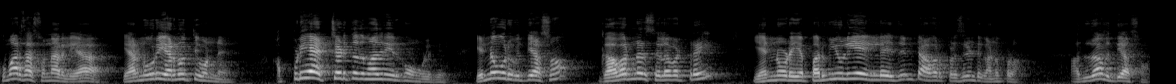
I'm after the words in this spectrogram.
குமார் சார் சொன்னார் இல்லையா? இரநூறு இரநூத்தி ஒன்று அப்படியே அச்செடுத்தது மாதிரி இருக்கும் உங்களுக்கு. என்ன ஒரு வித்தியாசம்? கவர்னர் சிலவற்றை என்னுடைய பர்வியூலேயே இல்லை இதுன்ட்டு அவர் பிரசிடென்ட்டுக்கு அனுப்பலாம். அதுதான் வித்தியாசம்.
